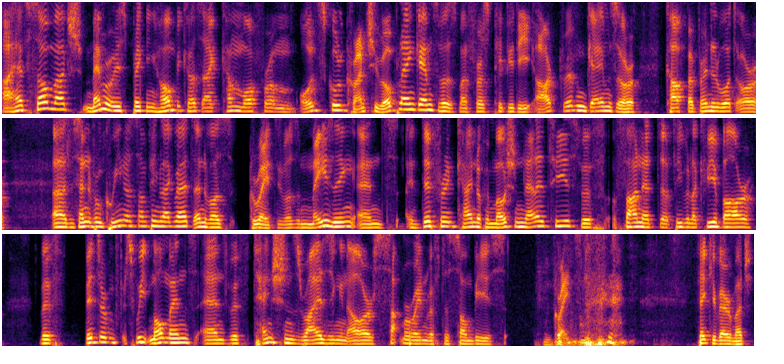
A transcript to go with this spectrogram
I have so much memories bringing home because I come more from old school crunchy role playing games. It was my first PPD art driven games or Carved by Brindlewood or uh, Descended from Queen or something like that. And it was great. It was amazing and in different kind of emotionalities with fun at the Viva la Queer bar, with bitter sweet moments and with tensions rising in our submarine with the zombies. Great. Thank you very much.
